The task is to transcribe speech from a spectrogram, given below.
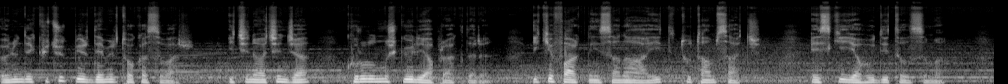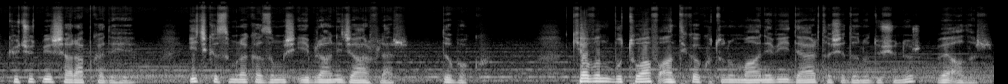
önünde küçük bir demir tokası var. İçini açınca kurulmuş gül yaprakları, iki farklı insana ait tutam saç, eski Yahudi tılsımı, küçük bir şarap kadehi, iç kısmına kazınmış İbranice harfler, The Book. Kevin bu tuhaf antika kutunun manevi değer taşıdığını düşünür ve alır.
